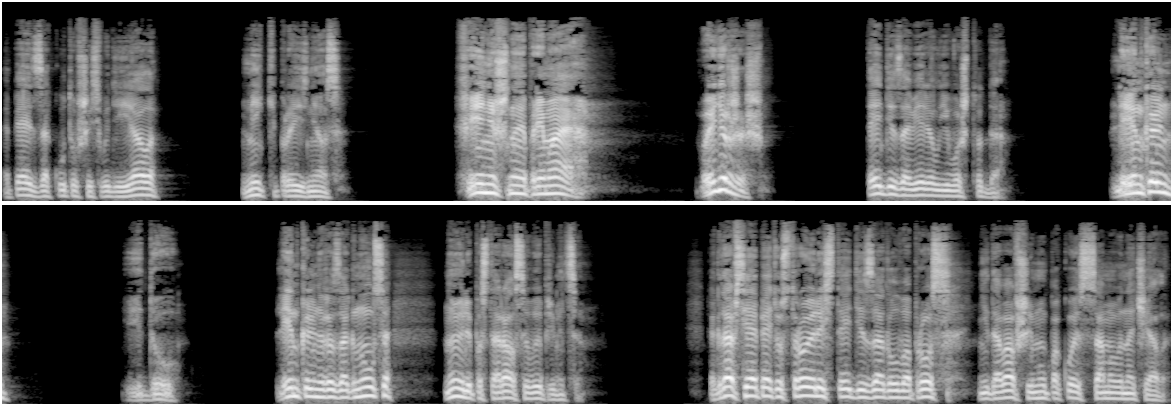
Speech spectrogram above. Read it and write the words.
опять закутавшись в одеяло, Микки произнес. «Финишная прямая. Выдержишь?» Тедди заверил его, что да. «Линкольн?» «Иду». Линкольн разогнулся, ну или постарался выпрямиться. Когда все опять устроились, Тедди задал вопрос, не дававший ему покоя с самого начала.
